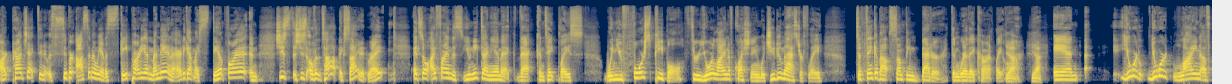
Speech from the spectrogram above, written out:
art project and it was super awesome. And we have a skate party on Monday and I already got my stamp for it. And she's, she's over the top excited, right? And so I find this unique dynamic that can take place when you force people through your line of questioning, which you do masterfully, to think about something better than where they currently are. Yeah. yeah. And uh, your your line of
